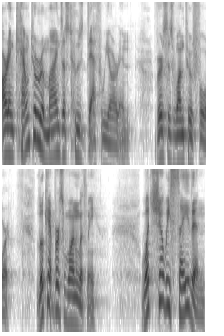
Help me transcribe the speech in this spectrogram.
our encounter reminds us whose death we are in. Verses 1 through 4. Look at verse 1 with me. What shall we say then?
